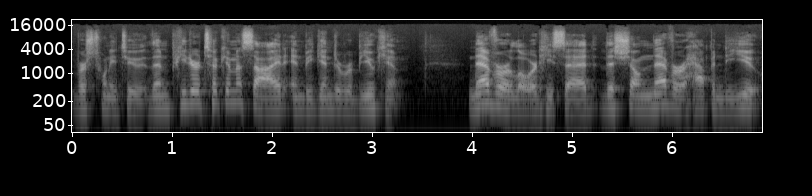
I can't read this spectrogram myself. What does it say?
Verse 22 Then Peter took him aside and began to rebuke him. Never, Lord, he said, this shall never happen to you.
